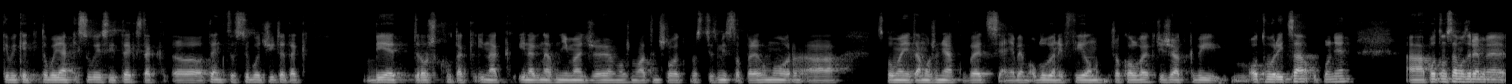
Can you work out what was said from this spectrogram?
keby keď to bude nejaký súvislý text, tak uh, ten, kto si bude čítať, tak vie trošku tak inak, inak navnímať, že možno má ten človek proste zmysel pre humor a spomenie tam možno nejakú vec, ja neviem, obľúbený film, čokoľvek, čiže akoby otvoriť sa úplne. A potom samozrejme e,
